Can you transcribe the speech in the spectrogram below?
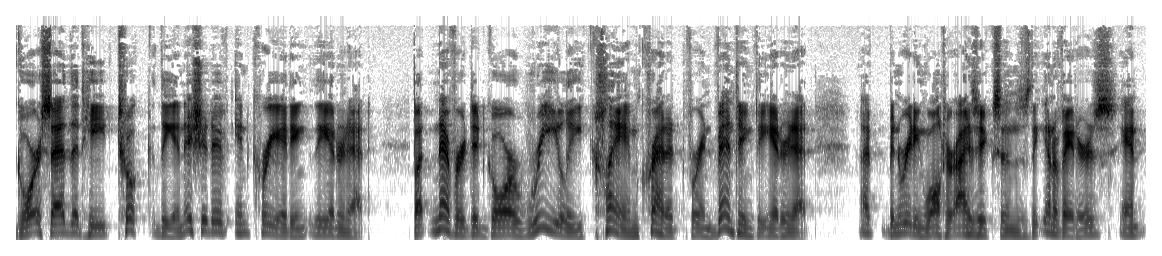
Gore said that he took the initiative in creating the Internet. But never did Gore really claim credit for inventing the Internet. I've been reading Walter Isaacson's The Innovators, and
